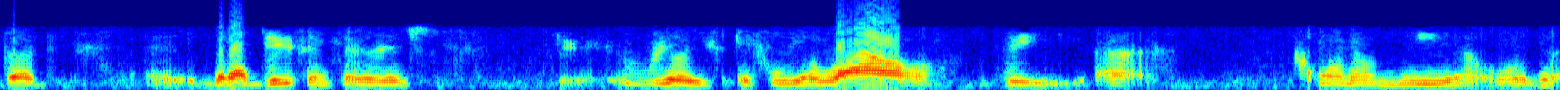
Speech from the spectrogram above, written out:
But but I do think there is really, if we allow the uh, koinonia or the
